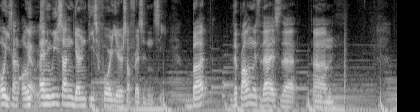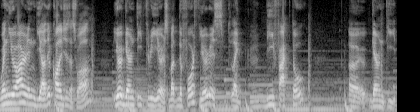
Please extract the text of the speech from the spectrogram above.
oh, Isan, oh, yeah, and Weesun guarantees four years of residency. But the problem with that is that um, when you are in the other colleges as well, you're guaranteed three years, but the fourth year is like de facto uh, guaranteed.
